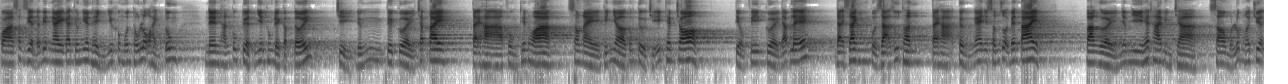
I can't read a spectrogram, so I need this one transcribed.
qua sắc diện đã biết ngay gã thiếu niên hình như không muốn thấu lộ hành tung, Nên hắn cũng tuyệt nhiên không đề cập tới, Chỉ đứng tươi cười chắp tay. Tại hạ Phùng Thiên Hòa, Sau này kính nhờ công tử chỉ ích thêm cho. Tiểu Phi cười đáp lễ. Đại danh của dạ du thần, Tại hạ từng nghe như sấm rội bên tai. Ba người nhâm nhi hết hai bình trà, Sau một lúc nói chuyện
